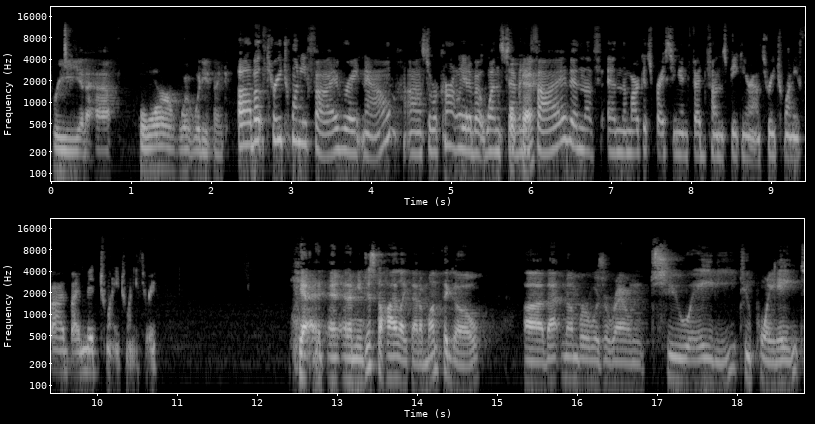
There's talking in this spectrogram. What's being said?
three and a half, four. What, what do you think? Uh, about 325 right now. Uh, so we're currently at about 175, and the and the market's pricing in Fed funds peaking around 325 by mid 2023. Yeah, and, and, and I mean just to highlight that, a month ago, uh, that number was around 280, 2.8.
